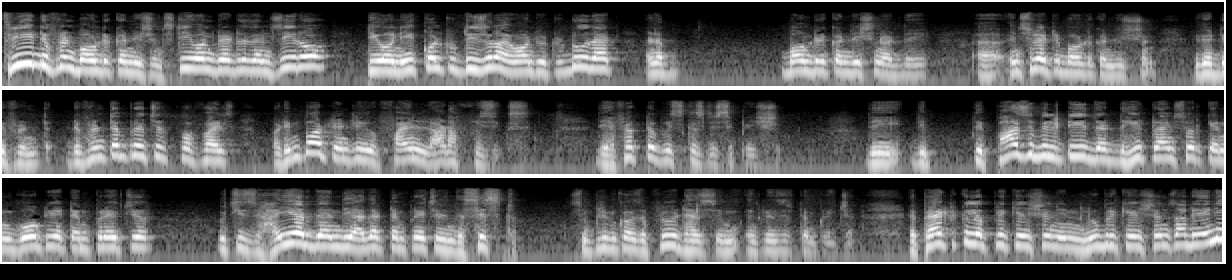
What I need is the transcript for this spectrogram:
three different boundary conditions T 1 greater than 0, T 1 equal to T 0 I want you to do that and a boundary condition at the uh, insulated boundary condition you get different different temperature profiles, but importantly you find lot of physics the effect of viscous dissipation the, the, the possibility that the heat transfer can go to a temperature which is higher than the other temperature in the system simply because the fluid has increases temperature. A practical application in lubrications or any,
